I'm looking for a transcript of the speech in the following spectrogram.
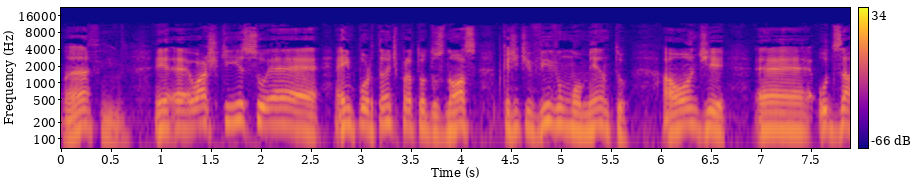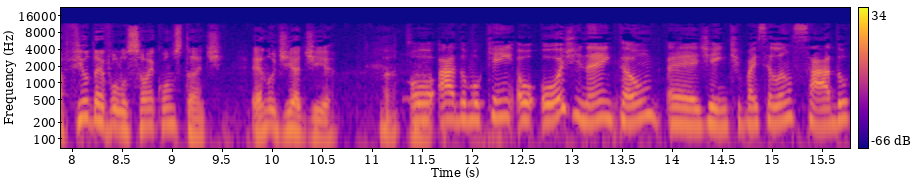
Né? Sim. É, eu acho que isso é, é importante para todos nós, porque a gente vive um momento onde é, o desafio da evolução é constante, é no dia a dia. Né? O Adamo, quem, hoje, né, então, é, gente, vai ser lançado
